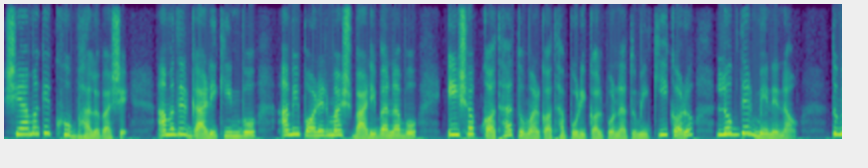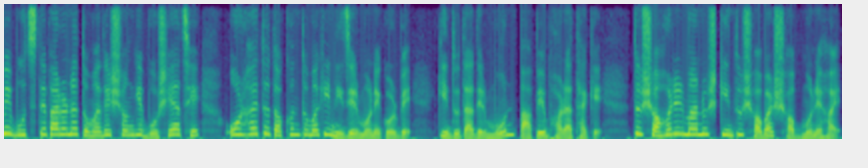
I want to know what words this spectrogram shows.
সে আমাকে খুব ভালোবাসে। আমাদের গাড়ি কিনব, আমি পরের মাস বাড়ি বানাবো। এইসব কথা তোমার কথা পরিকল্পনা তুমি কি করো, লোকদের মেনে নাও। তুমি বুঝতে পারো না তোমাদের সঙ্গে বসে আছে, ওর হয়তো তখন তোমাকে নিজের মনে করবে, কিন্তু তাদের মন পাপে ভরা থাকে। তো শহরের মানুষ কিন্তু সবার সব মনে হয়,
